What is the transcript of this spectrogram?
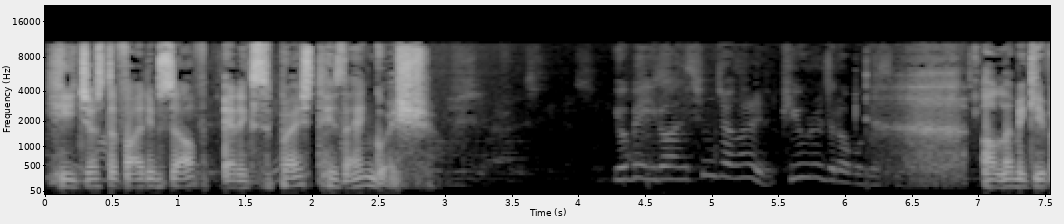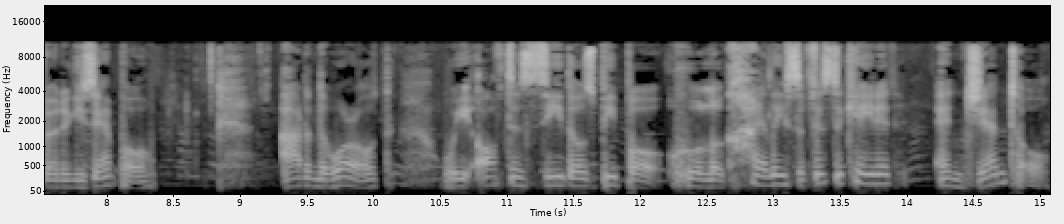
he justified himself and expressed his anguish. Uh, let me give an example. Out in the world, we often see those people who look highly sophisticated and gentle.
